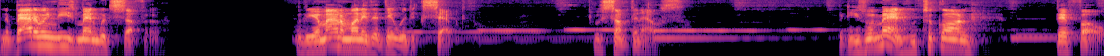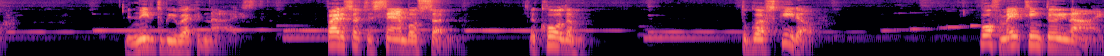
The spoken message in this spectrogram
And the battering these men would suffer with the amount of money that they would accept was something else. But these were men who took on their foe. They needed to be recognized. Fighters such as Sambo Sutton. They called him the Gruffskeeto. Fought from 1839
